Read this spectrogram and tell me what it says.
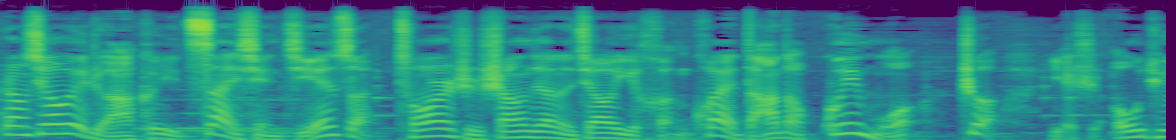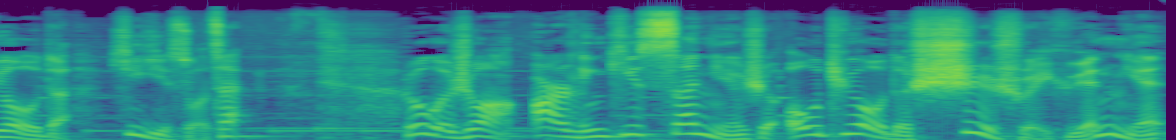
让消费者啊可以在线结算，从而使商家的交易很快达到规模。这也是 O2O 的意义所在。如果说啊，二零一三年是 O T O 的试水元年，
